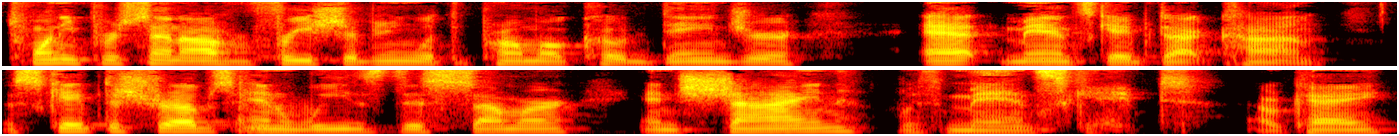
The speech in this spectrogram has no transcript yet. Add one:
Twenty percent off and free shipping with the promo code Danger at Manscaped.com. Escape the shrubs and weeds this summer and shine with Manscaped. Okay.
